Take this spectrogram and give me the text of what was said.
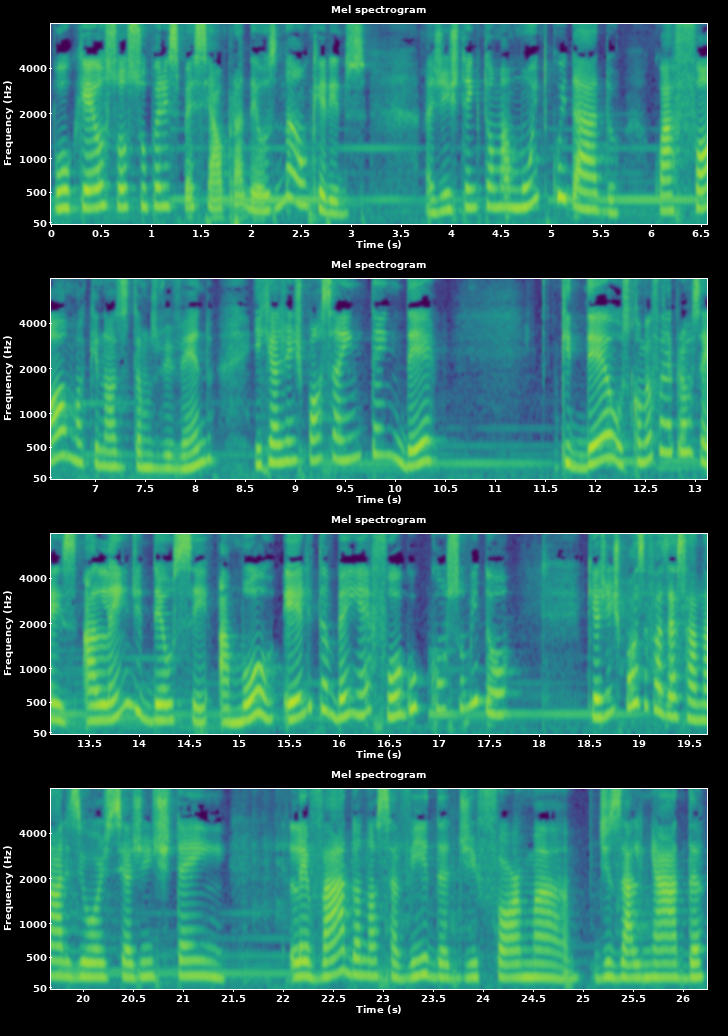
porque eu sou super especial para Deus. Não, queridos. A gente tem que tomar muito cuidado com a forma que nós estamos vivendo e que a gente possa entender que Deus, como eu falei para vocês, além de Deus ser amor, ele também é fogo consumidor. Que a gente possa fazer essa análise hoje se a gente tem levado a nossa vida de forma desalinhada,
